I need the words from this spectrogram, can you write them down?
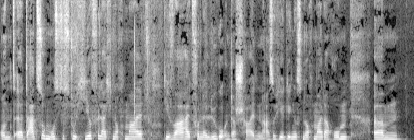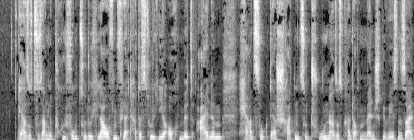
Und äh, dazu musstest du hier vielleicht nochmal die Wahrheit von der Lüge unterscheiden. Also hier ging es nochmal darum, ähm, ja, sozusagen eine Prüfung zu durchlaufen. Vielleicht hattest du hier auch mit einem Herzog der Schatten zu tun. Also es könnte auch ein Mensch gewesen sein,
